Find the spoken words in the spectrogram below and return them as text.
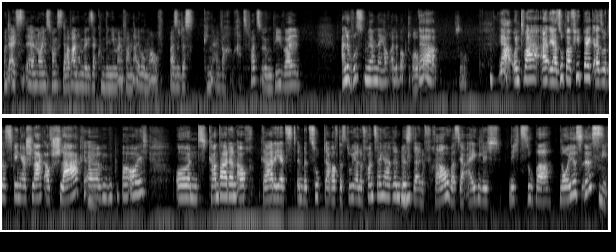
Und als äh, neun Songs da waren, haben wir gesagt, komm, wir nehmen einfach ein Album auf. Also das ging einfach ratzfatz irgendwie, weil alle wussten, wir haben da ja auch alle Bock drauf. Ja. So. Ja, und war äh, ja super Feedback, also das ging ja Schlag auf Schlag mhm. ähm, bei euch. Und kam da dann auch gerade jetzt in Bezug darauf, dass du ja eine Frontsängerin bist, mhm. deine Frau, was ja eigentlich nichts super Neues ist. Nee.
